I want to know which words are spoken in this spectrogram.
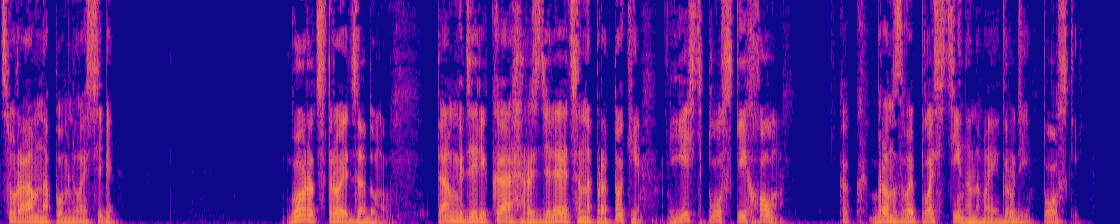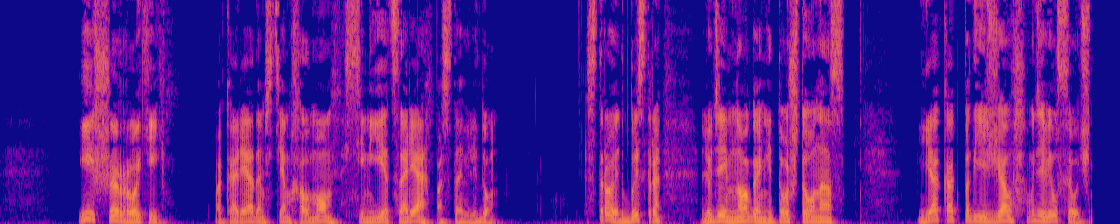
Цурам напомнила о себе. Город строить задумал. Там, где река разделяется на протоки, есть плоский холм, как бронзовая пластина на моей груди, плоский. И широкий. Пока рядом с тем холмом семье царя поставили дом. Строят быстро, людей много, не то что у нас. Я, как подъезжал, удивился очень.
